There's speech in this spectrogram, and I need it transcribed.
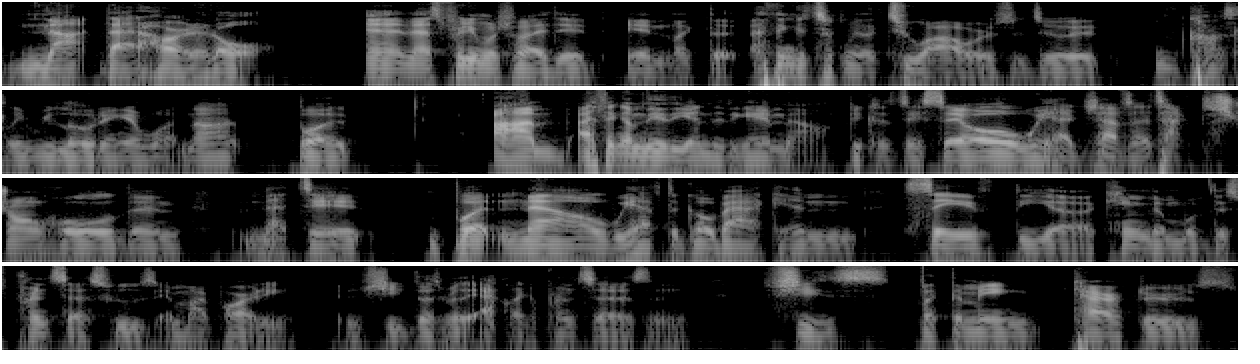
not that hard at all, and that's pretty much what I did in like the. I think it took me like two hours to do it, constantly reloading and whatnot, but. I'm, I think I'm near the end of the game now because they say, oh, we had, just have to attack the stronghold and that's it. But now we have to go back and save the uh, kingdom of this princess who's in my party. And she doesn't really act like a princess and she's like the main character's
